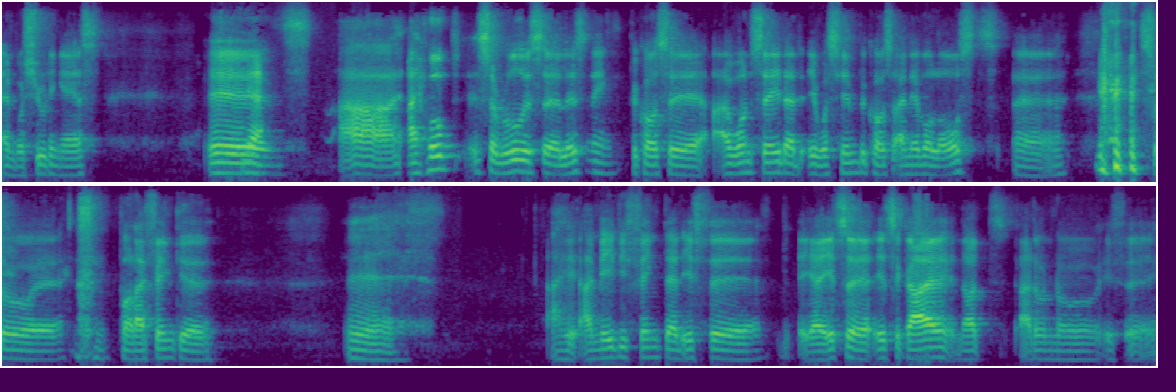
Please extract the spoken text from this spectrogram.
and was shooting ass. Yeah. Uh, uh, I hope Sarul is uh, listening because uh, I won't say that it was him because I never lost. So, uh, but I think uh, uh, I I maybe think that if uh, yeah, it's a it's a guy. Not I don't know if uh,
